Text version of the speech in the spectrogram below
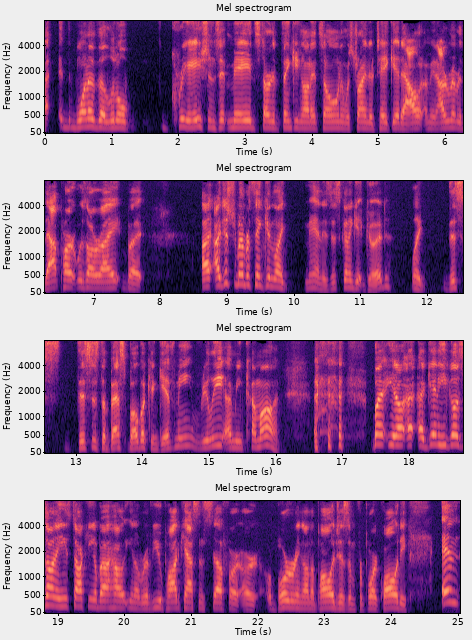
uh, one of the little creations it made started thinking on its own and was trying to take it out. I mean, I remember that part was all right, but I, I just remember thinking, like, man, is this going to get good? Like, this this is the best Boba can give me? Really? I mean, come on. but you know, again, he goes on and he's talking about how you know review podcasts and stuff are, are, are bordering on apologism for poor quality, and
